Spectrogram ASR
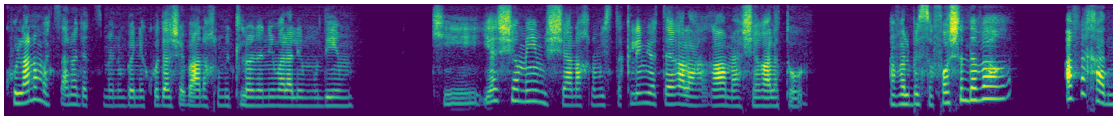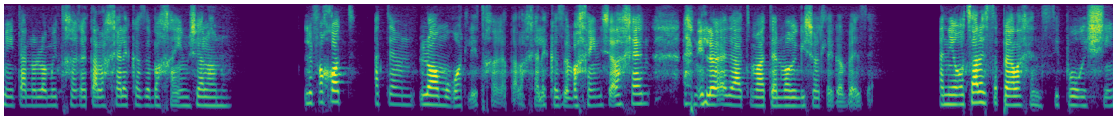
כולנו מצאנו את עצמנו בנקודה שבה אנחנו מתלוננים על הלימודים, כי יש ימים שאנחנו מסתכלים יותר על הרע מאשר על הטוב. אבל בסופו של דבר, אף אחד מאיתנו לא מתחרט על החלק הזה בחיים שלנו. לפחות אתן לא אמורות להתחרט על החלק הזה בחיים שלכן, אני לא יודעת מה אתן מרגישות לגבי זה. אני רוצה לספר לכם סיפור אישי,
